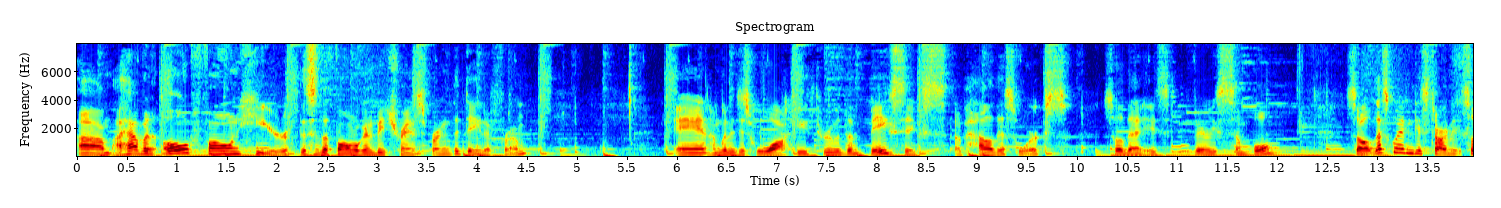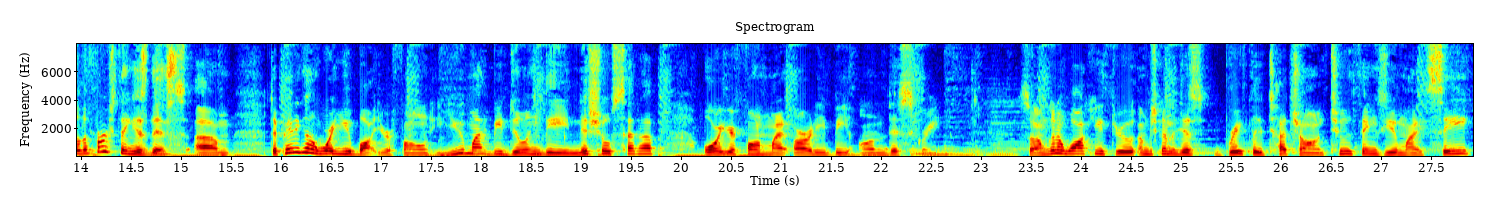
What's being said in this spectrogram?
um, I have an old phone here. This is the phone we're gonna be transferring the data from. And I'm gonna just walk you through the basics of how this works so that it's very simple. So let's go ahead and get started. So the first thing is this, um, depending on where you bought your phone, you might be doing the initial setup or your phone might already be on this screen. So I'm gonna walk you through, I'm just gonna just briefly touch on two things you might see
